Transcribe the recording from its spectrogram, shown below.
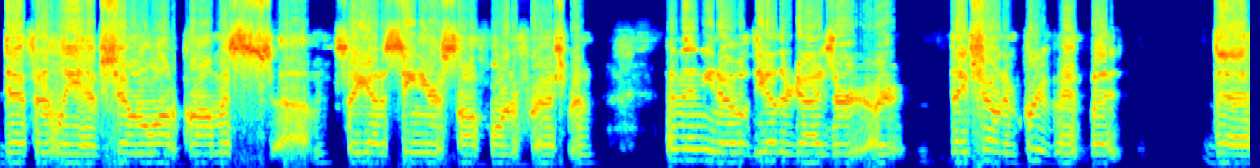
definitely have shown a lot of promise. Um, so you got a senior, a sophomore, and a freshman, and then you know the other guys are, are they've shown improvement, but the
